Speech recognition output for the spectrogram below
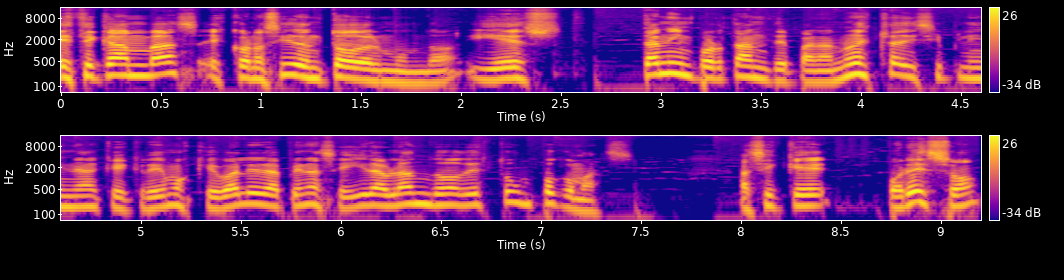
Este canvas es conocido en todo el mundo y es tan importante para nuestra disciplina que creemos que vale la pena seguir hablando de esto un poco más. Así que, por eso,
